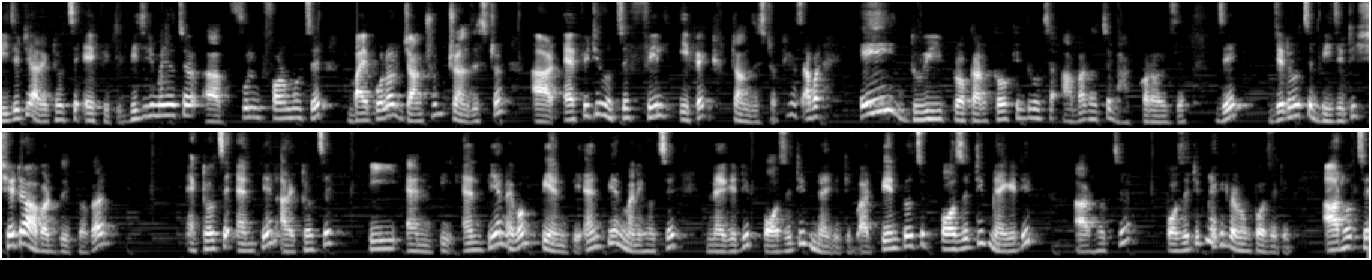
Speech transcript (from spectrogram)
বিজেটি আর একটা হচ্ছে এফইটি বিজেটি মানে হচ্ছে ফুল ফর্ম হচ্ছে বাইপোলার জাংশন ট্রানজিস্টর আর এফইটি হচ্ছে ফিল্ড ইফেক্ট ট্রানজিস্টর ঠিক আছে? আবার এই দুই প্রকারকেও কিন্তু হচ্ছে আবার হচ্ছে ভাগ করা হয়েছে। যে, যেটা হচ্ছে বিজেটি সেটা আবার দুই প্রকার। একটা হচ্ছে এনপিএন আর একটা হচ্ছে পিএনপি এনপিএন এবং পিএনপি এনপিএন মানে হচ্ছে নেগেটিভ পজিটিভ নেগেটিভ আর পিএনপি হচ্ছে পজিটিভ নেগেটিভ আর হচ্ছে পজিটিভ নেগেটিভ এবং পজিটিভ আর হচ্ছে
